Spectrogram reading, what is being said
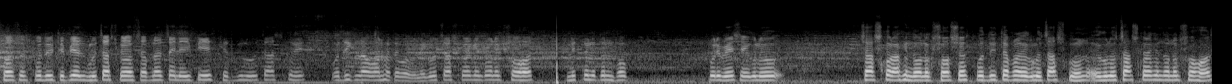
সহজ সহজ পদ্ধতিতে পেঁয়াজগুলো চাষ করা হচ্ছে। আপনারা চাইলে এই পেঁয়াজ ক্ষেতগুলো চাষ করে অধিক লাভবান হতে পারবেন। এগুলো চাষ করা কিন্তু অনেক সহজ। নিত্য নতুন পরিবেশ এগুলো চাষ করা কিন্তু অনেক সহজ সহজ পদ্ধতিতে আপনারা এগুলো চাষ করুন। এগুলো চাষ করা কিন্তু অনেক সহজ।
